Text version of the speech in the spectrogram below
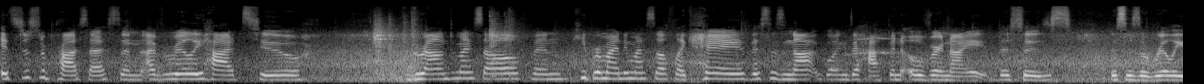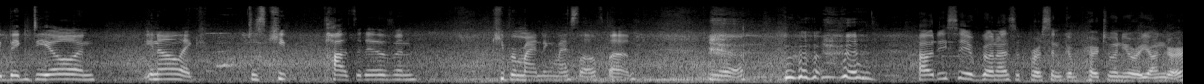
it's just a process, and I've really had to ground myself and keep reminding myself like hey this is not going to happen overnight this is this is a really big deal and you know like just keep positive and keep reminding myself that Yeah. How do you say you've grown as a person compared to when you were younger?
